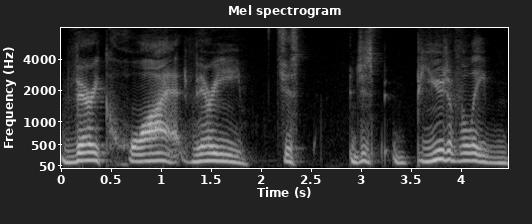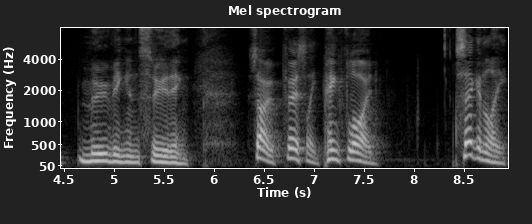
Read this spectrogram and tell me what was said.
Very quiet, very just just beautifully moving and soothing. So, firstly, Pink Floyd. Secondly,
